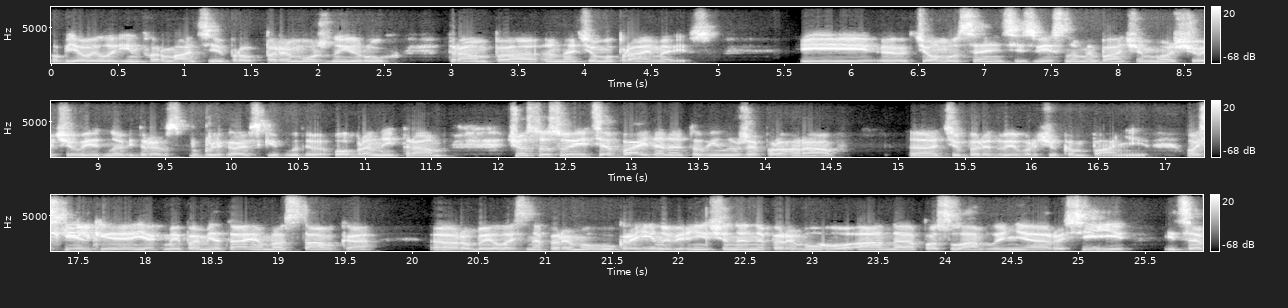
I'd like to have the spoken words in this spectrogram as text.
об'явили інформацію про переможний рух Трампа на цьому праймеріс. І в цьому сенсі, звісно, ми бачимо, що очевидно від республіканських буде обраний Трамп. Що стосується Байдена, то він вже програв Е, цю передвиборчу кампанію, оскільки, як ми пам'ятаємо, ставка е, робилась на перемогу України, вірніше не на перемогу, а на послаблення Росії, і це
